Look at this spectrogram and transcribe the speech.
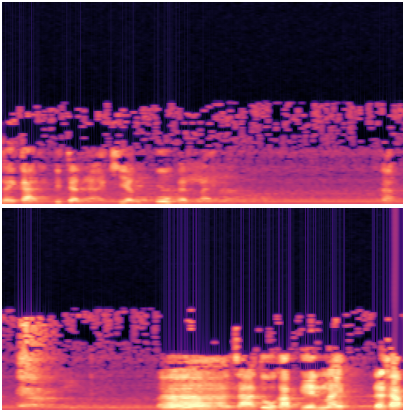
ในการพิจารณาเคียงคู่กันไปครับสาธุครับเห็นไหมนะครับ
